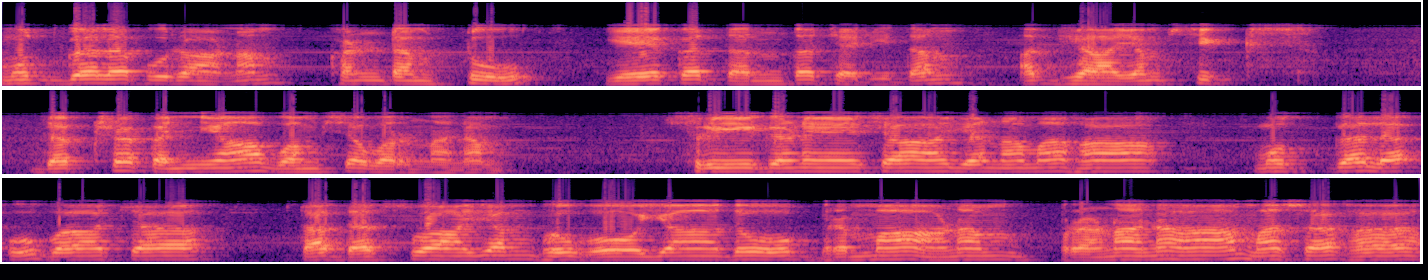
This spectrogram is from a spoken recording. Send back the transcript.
मुद्गलपुराणं खण्डं टु एकदन्तचरितम् अध्यायं सिक्स्। दक्षकन्यावंशवर्णनम् श्रीगणेशाय नमः। मुद्गल उवाच। तदस्वायम्भुवो यादो ब्रह्माणं प्रणनामसः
